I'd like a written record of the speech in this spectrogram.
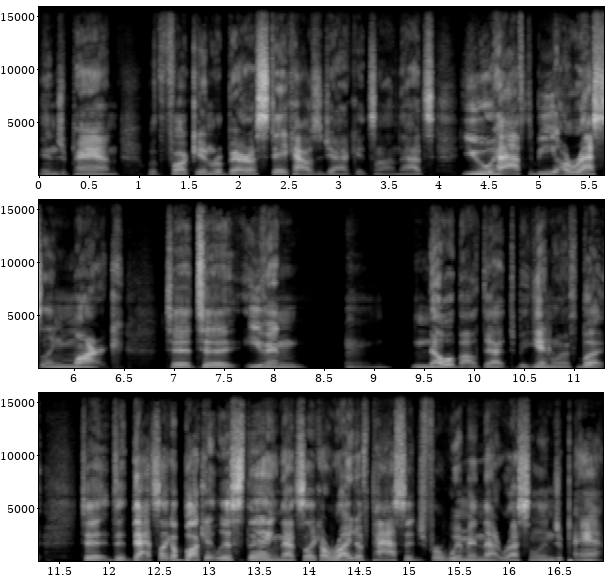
in Japan with fucking Ribera Steakhouse jackets on. That's you have to be a wrestling mark to to even know about that to begin with, but to, to, that's like a bucket list thing. That's like a rite of passage for women that wrestle in Japan.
